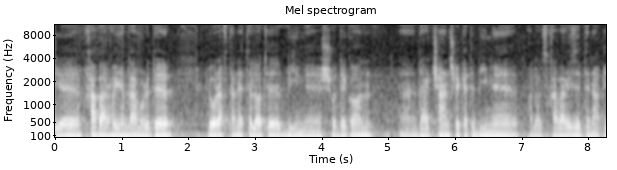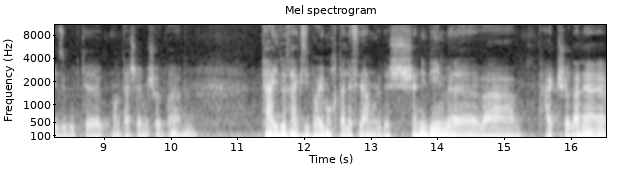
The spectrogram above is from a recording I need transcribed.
یه خبرهایی هم در مورد لو رفتن اطلاعات بیمه شدگان در چند شرکت بیمه حالا خبرهای ضد نقیزی بود که منتشر می‌شد و تایید و تکذیب های مختلفی در موردش شنیدیم و هک شدن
